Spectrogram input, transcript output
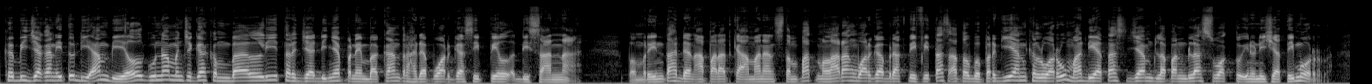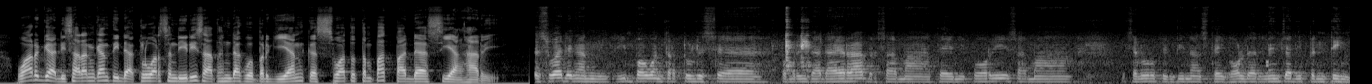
kebijakan itu diambil guna mencegah kembali terjadinya penembakan terhadap warga sipil di sana. Pemerintah dan aparat keamanan setempat melarang warga beraktivitas atau bepergian keluar rumah di atas jam 18 waktu Indonesia Timur. Warga disarankan tidak keluar sendiri saat hendak bepergian ke suatu tempat pada siang hari. Sesuai dengan himbauan tertulis eh, pemerintah daerah bersama TNI Polri sama seluruh pimpinan stakeholder menjadi penting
